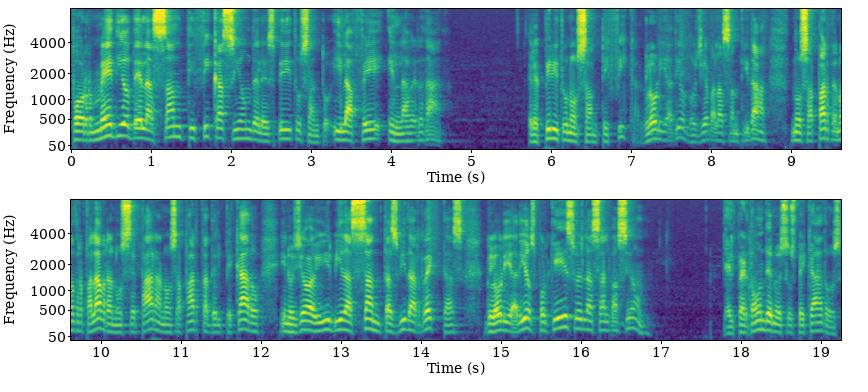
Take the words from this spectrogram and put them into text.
por medio de la santificación del Espíritu Santo y la fe en la verdad. El Espíritu nos santifica, gloria a Dios, nos lleva a la santidad, nos aparta, en otra palabra, nos separa, nos aparta del pecado y nos lleva a vivir vidas santas, vidas rectas, gloria a Dios, porque eso es la salvación. El perdón de nuestros pecados,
